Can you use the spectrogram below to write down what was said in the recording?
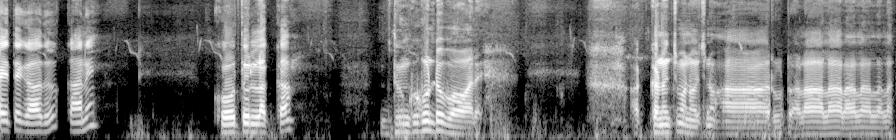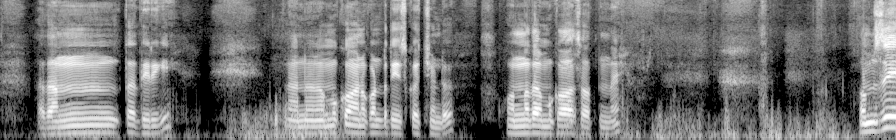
అయితే కాదు కానీ కోతులు లక్క దుంకుకుంటూ పోవాలి. అక్కడ నుంచి మనం వచ్చినాం. ఆ రూట్ అలా అలా అలా అలా అలా అలా. అదంతా తిరిగి నన్ను నమ్ముకో అనుకుంటూ తీసుకొచ్చిండు. ఉన్నది అమ్ముకోవాల్సి వస్తుంది. వంశీ!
